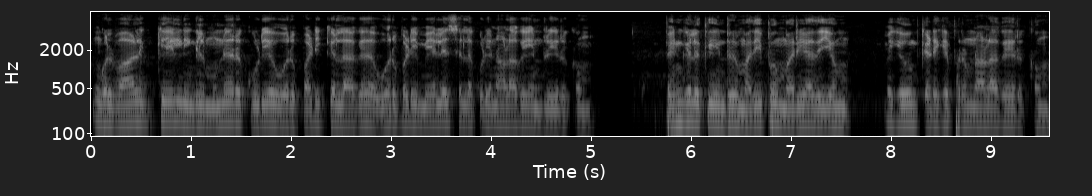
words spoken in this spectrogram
உங்கள் வாழ்க்கையில் நீங்கள் முன்னேறக்கூடிய ஒரு படிக்கல்லாக ஒரு படி மேலே செல்லக்கூடிய நாளாக இன்று இருக்கும். பெண்களுக்கு இன்று மதிப்பும் மரியாதையும் மிகவும் கிடைக்கப்பெறும் நாளாக இருக்கும்.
